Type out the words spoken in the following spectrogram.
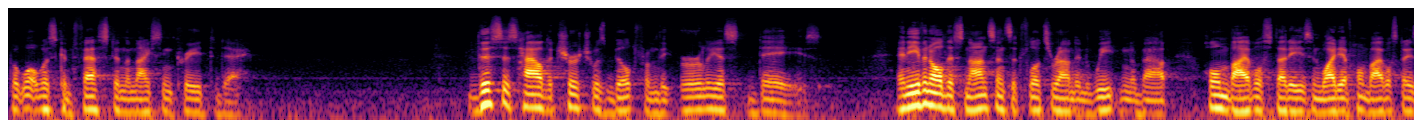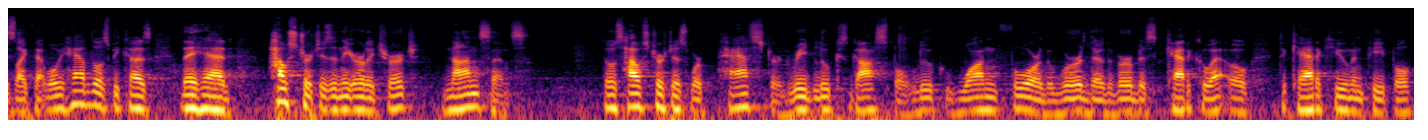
but what was confessed in the Nicene Creed today. This is how the church was built from the earliest days. And even all this nonsense that floats around in Wheaton about home Bible studies and why do you have home Bible studies like that? Well, we have those because they had house churches in the early church. Nonsense. Those house churches were pastored. Read Luke's gospel, Luke 1 4. The word there, the verb is katecheo, to catechumen people,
